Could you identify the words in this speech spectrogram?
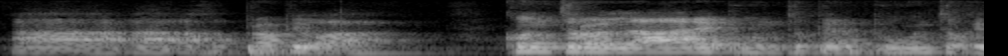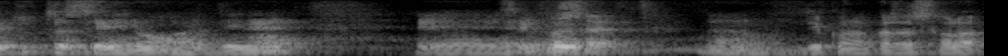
a, a, a, proprio a controllare punto per punto che tutto sia in ordine. E, sì, forse poi, eh. dico una cosa sola,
